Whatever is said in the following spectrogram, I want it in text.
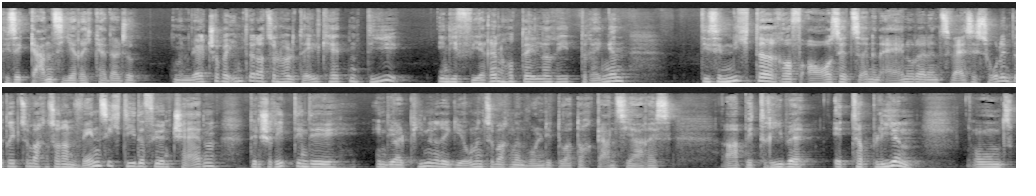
diese Ganzjährigkeit. Also man merkt schon bei internationalen Hotelketten, die in die Ferienhotellerie drängen, die sind nicht darauf aus, jetzt einen ein- oder einen zwei Saisonenbetrieb zu machen, sondern wenn sich die dafür entscheiden, den Schritt in die, in die alpinen Regionen zu machen, dann wollen die dort auch Ganzjahresbetriebe etablieren. Und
